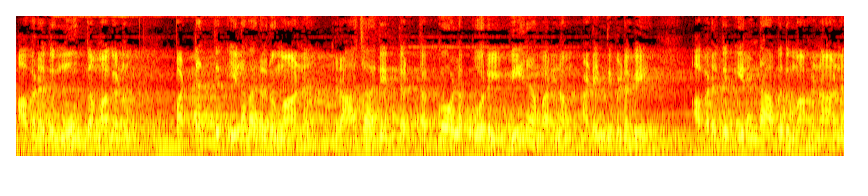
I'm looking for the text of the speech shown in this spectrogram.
அவரது மூத்த மகனும் பட்டத்து இளவரருமான ராஜாதித்தர் தக்கோல போரில் வீரமரணம் அடைந்துவிடவே அவரது இரண்டாவது மகனான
